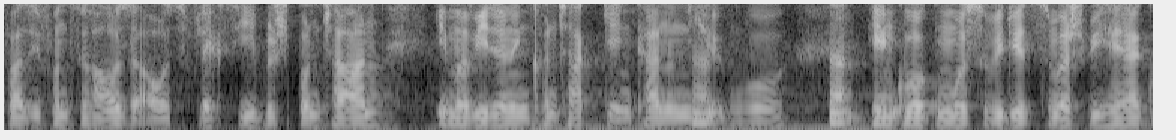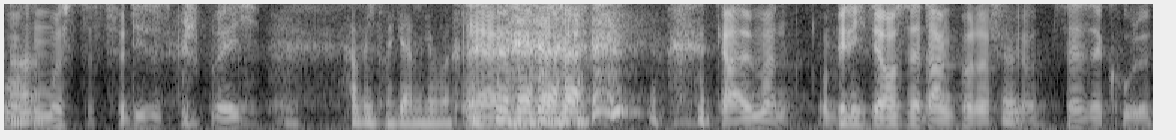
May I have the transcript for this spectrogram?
quasi von zu Hause aus flexibel, spontan immer wieder in den Kontakt gehen kann und nicht ja. irgendwo ja. hingurken muss, so wie du jetzt zum Beispiel hergurken ja. musstest für dieses Gespräch. Habe ich doch gern gemacht. Geil, Mann. Und bin ich dir auch sehr dankbar dafür. Sehr, sehr cool.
